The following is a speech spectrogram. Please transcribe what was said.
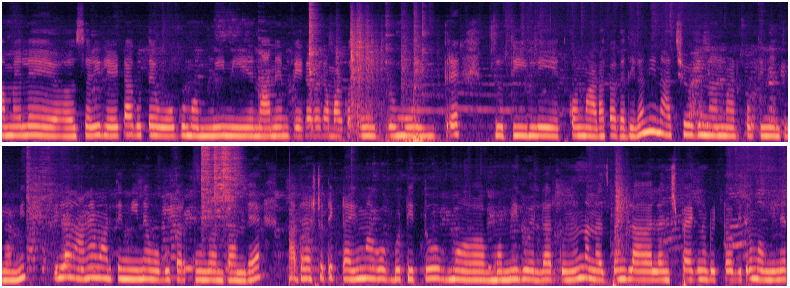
ಆಮೇಲೆ ಸರಿ ಲೇಟ್ ಆಗುತ್ತೆ. ಹೋಗು ಮಮ್ಮಿ, ನೀ, ನಾನೇನು ಬೇಗ ಬೇಗ ಮಾಡ್ಕೊತೀನಿ. ಇಬ್ಬರು ಮೂ ಇದ್ದರೆ ಶ್ರುತಿ ಇಲ್ಲಿ ಎತ್ಕೊಂಡು ಮಾಡೋಕ್ಕಾಗೋದಿಲ್ಲ. ನೀನು ಆಚೆ ಹೋಗಿ, ನಾನು ಮಾಡ್ಕೊಡ್ತೀನಿ ಅಂತ ಮಮ್ಮಿ. ಇಲ್ಲ, ನಾನೇ ಮಾಡ್ತೀನಿ, ನೀನೇ ಹೋಗು, ಕರ್ಕೊಂಡು ಅಂತ ಅಂದೆ. ಆದರೆ ಅಷ್ಟೊತ್ತಿಗೆ ಟೈಮ್ ಆಗೋಗ್ಬಿಟ್ಟಿತ್ತು. ಮಮ್ಮಿಗೂ ಎಲ್ಲರಿಗೂ ನನ್ನ ಹಸ್ಬೆಂಡ್ ಲಂಚ್ ಬ್ಯಾಗ್ನು ಬಿಟ್ಟೋಗಿದ್ರು. ಮಮ್ಮಿನೇ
